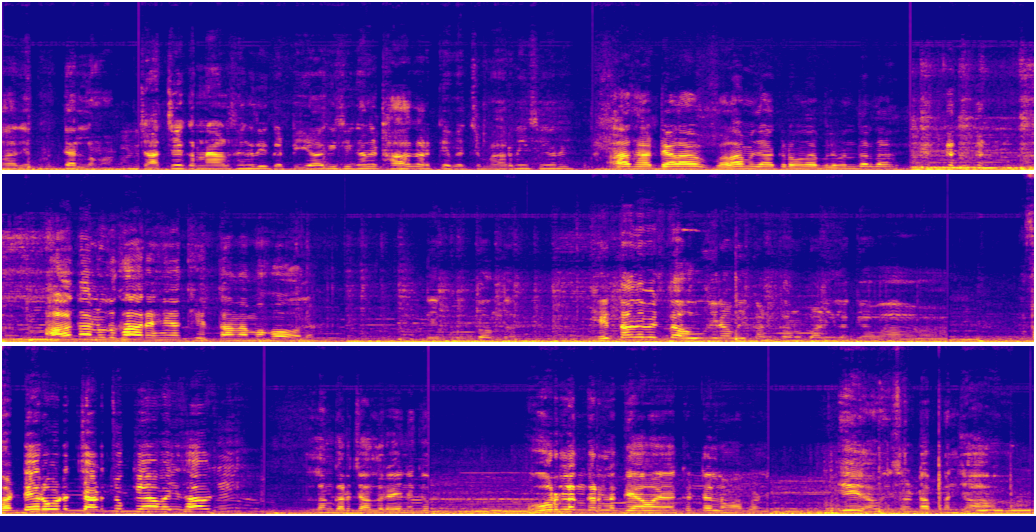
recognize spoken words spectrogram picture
ਆਹ ਦੇਖੋ ਢੱਲਵਾ। ਚਾਚੇ ਕਰਨੈਲ ਸਿੰਘ ਦੀ ਗੱਡੀ ਆ ਗਈ ਸੀ, ਕਹਿੰਦੇ ਠਾਹ ਕਰਕੇ ਵਿੱਚ ਮਾਰਨੀ ਸੀ ਉਹਨੇ। ਆਹ ਸਾਡੇ ਵਾਲਾ ਬੜਾ ਮਜ਼ਾਕ ਉਡਾਉਂਦਾ ਬਲਵਿੰਦਰ ਦਾ। ਆਹ ਤੁਹਾਨੂੰ ਦਿਖਾ ਰਹੇ ਆ ਖੇਤਾਂ ਦਾ ਮਾਹੌਲ। ਦੇਖੋ ਧੁੰਦ। ਖੇਤਾਂ ਦੇ ਵਿੱਚ ਤਾਂ ਹੋਊਗੀ ਨਾ ਬਈ, ਕਣਕਾਂ ਨੂੰ ਪਾਣੀ ਲੱਗਿਆ ਵਾ। ਵੱਡੇ ਰੋਡ ਚੜ ਚੁੱਕੇ ਆ ਬਾਈ ਸਾਹਿਬ ਜੀ। ਲੰਗਰ ਚੱਲ ਰਹੇ ਨੇ ਹੋਰ ਲੰਗਰ ਲੱਗਿਆ ਹੋਇਆ ਇੱਕ ਢਲਵਾ ਪਿੰਡ। ਇਹ ਆ ਵੀ ਸਾਡਾ ਪੰਜਾਬ।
